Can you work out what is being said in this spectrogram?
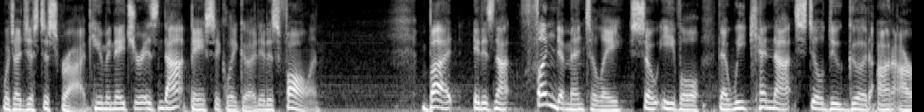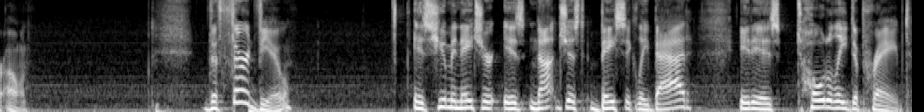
which I just described. Human nature is not basically good, it is fallen. But it is not fundamentally so evil that we cannot still do good on our own. The third view is human nature is not just basically bad, it is totally depraved.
